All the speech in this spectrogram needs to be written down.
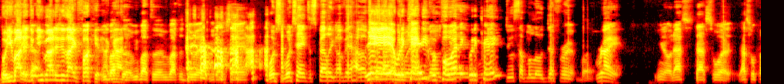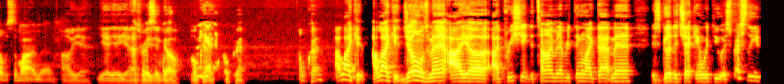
But you about to do? You about to do like fuck it? We about to, it. we about to, we about to do it. You know what I'm saying? We'll, we'll change the spelling of it. However, yeah, yeah, yeah with a K, it, you know with poetic, with a K. Do something a little different, but right. You know, that's that's what that's what comes to mind, man. Oh yeah, yeah, yeah, yeah. That's, that's ready to go. Okay, okay. Okay. I like it. I like it. Jones, man, I uh I appreciate the time and everything like that, man. It's good to check in with you, especially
